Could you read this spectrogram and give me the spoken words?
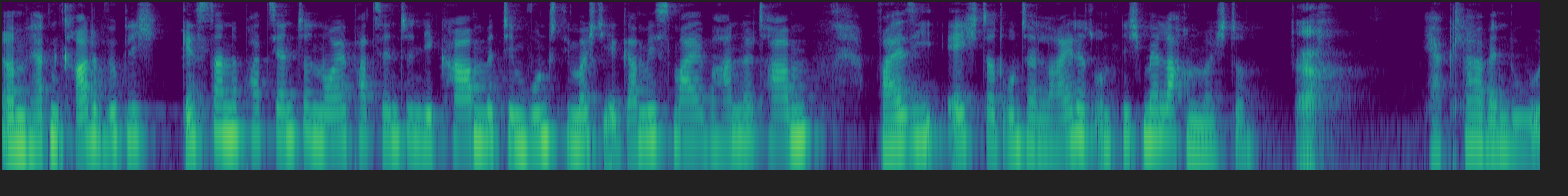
Ähm, wir hatten gerade wirklich gestern eine Patientin, neue Patientin, die kam mit dem Wunsch, sie möchte ihr Gummy-Smile behandelt haben, weil sie echt darunter leidet und nicht mehr lachen möchte. Ach, Ja klar, wenn du,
